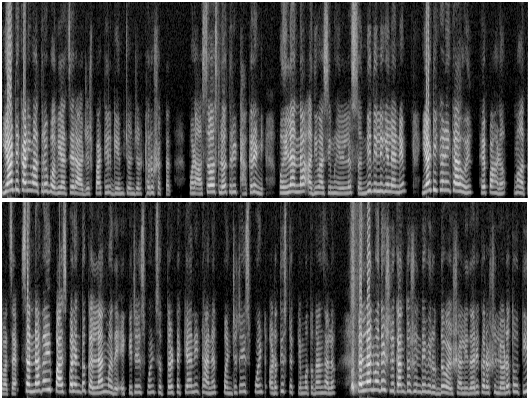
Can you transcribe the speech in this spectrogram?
या ठिकाणी मात्र बवियाचे राजेश पाटील गेम चेंजर ठरू शकतात. पण असं असलं तरी ठाकरेंनी पहिल्यांदा आदिवासी महिलेला संधी दिली गेल्याने या ठिकाणी काय होईल हे पाहणं महत्वाचं आहे. संध्याकाळी पाच पर्यंत कल्याणमध्ये एक्केचाळीस पॉईंट सत्तर टक्के आणि ठाण्यात पंचेचाळीस पॉईंट अडतीस टक्के मतदान झालं. कल्याणमध्ये श्रीकांत शिंदे विरुद्ध वैशाली दरेकर अशी लढत होती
